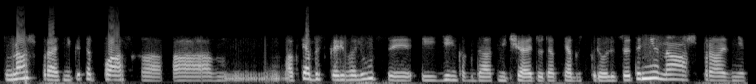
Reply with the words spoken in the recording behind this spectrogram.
что наш праздник это Пасха, а Октябрьская революция и день, когда отмечают эту Октябрьскую революцию, это не наш праздник.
